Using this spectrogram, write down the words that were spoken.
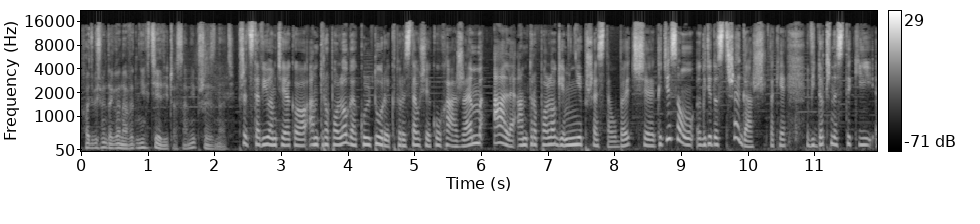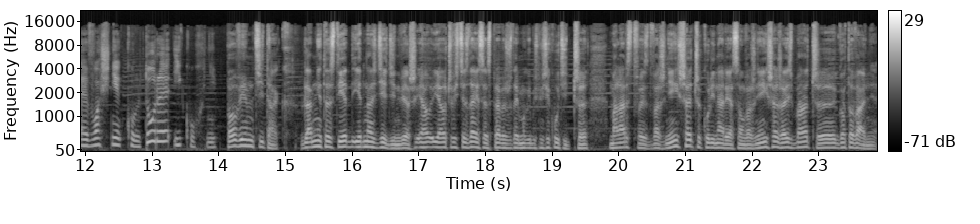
choćbyśmy tego nawet nie chcieli czasami przyznać. Przedstawiłam cię jako antropologa kultury, który stał się kucharzem, ale antropologiem nie przestał być. Gdzie są, gdzie dostrzegasz takie widoczne styki e, właśnie kultury i kuchni? Powiem ci tak, dla mnie to jest jed, jedna z dziedzin, wiesz, ja, ja oczywiście zdaję sobie sprawę, że tutaj moglibyśmy się kłócić, czy malarstwo jest ważniejsze, czy kulinaria są ważniejsze, rzeźba, czy gotowanie.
